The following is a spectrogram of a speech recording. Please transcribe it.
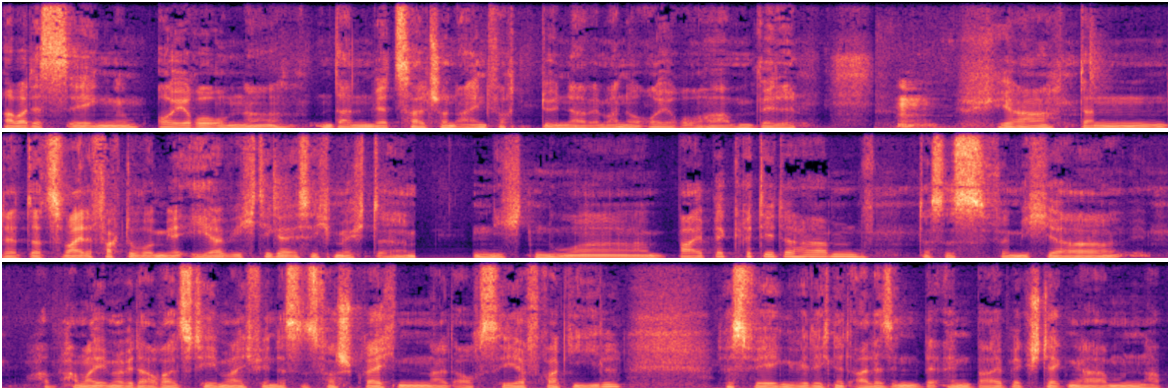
Aber deswegen Euro, ne? Dann wird's halt schon einfach dünner, wenn man nur Euro haben will. Mhm. Ja, dann der, der, zweite Faktor, wo mir eher wichtiger ist, ich möchte ähm, nicht nur Buyback-Kredite haben. Das ist für mich ja, haben wir immer wieder auch als Thema. Ich finde, das ist Versprechen halt auch sehr fragil. Deswegen will ich nicht alles in, in Buyback stecken haben und habe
